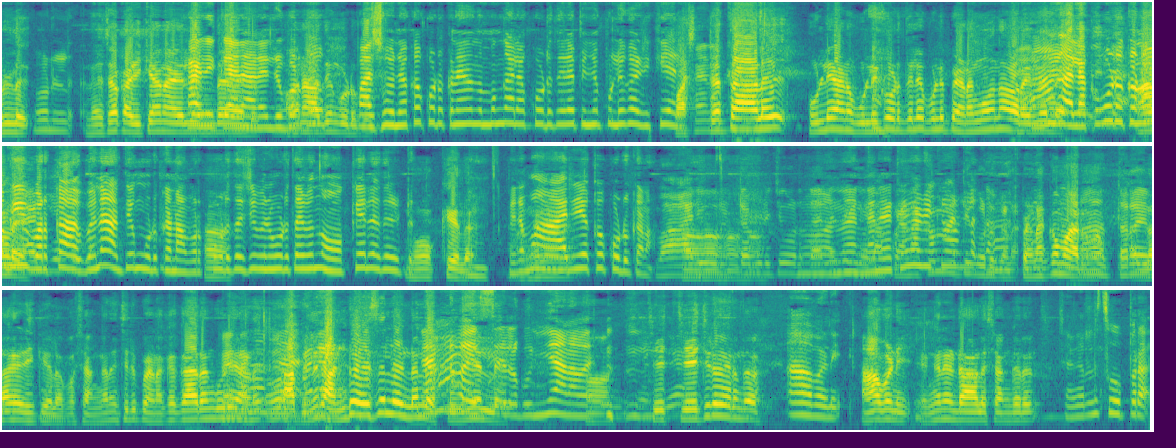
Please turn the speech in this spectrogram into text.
ഉള്ളു. ഉള്ളു. കഴിക്കാനായാലും പശുവിനൊക്കെ കൊടുക്കണേ മുമ്പും കലക്ക് കൊടുത്തില്ല പിന്നെ പുള്ളി പുള്ളി ആൾ പുള്ളിയാണ്. പുള്ളിക്ക് കൊടുത്തില്ലേ പുള്ളി പിണങ്ങുന്ന പറയുന്നത് കലക്ക് കൊടുക്കണമെങ്കിൽ ഇവർക്ക് അവൻ ആദ്യം കൊടുക്കണം. അവർക്ക് കൊടുത്ത ഇവന് കൊടുത്ത ഇവൻ നോക്കിയാലത് അത് കിട്ടും. പിന്നെ മാരിയൊക്കെ കൊടുക്കണം. അങ്ങനെയൊക്കെ അങ്ങനെയൊക്കെ കഴിക്കണം പിണക്കം മാറണം. കഴിക്കല അപ്പൊ ശങ്കരൻ ഇച്ചിരി പിണക്കക്കാരൻ കൂടിയാണ് ആ, പിന്നെ രണ്ടു വയസ്സല്ലേ ഉള്ളല്ലേ കുഞ്ഞല്ലേ ചേ- ചേച്ചിയുടെ പേരെന്താ? ആവണി. ആവണി. എങ്ങനെയുണ്ട് ആൾ ശങ്കരൻ? ശങ്കരൻ സൂപ്പറാ.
